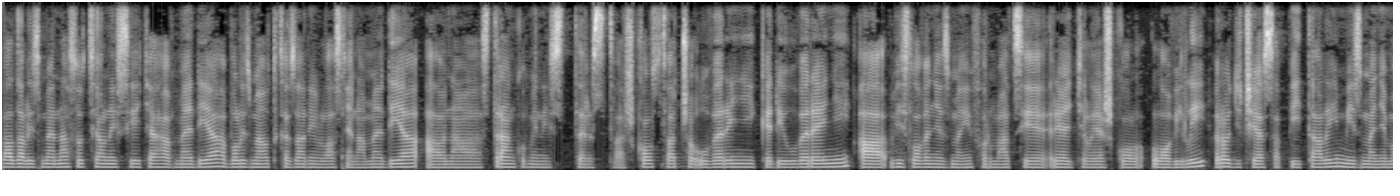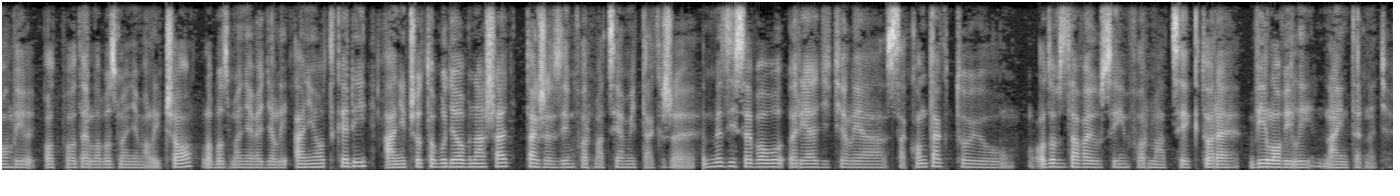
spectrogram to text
hľadali sme na sociálnych sieťach a v médiách a boli sme odkazaní vlastne na médiá a na stránku ministra ministerstva školstva, čo uverejní, kedy uverejní a vyslovene sme informácie riaditeľia škôl lovili. Rodičia sa pýtali, my sme nemohli odpovedať, lebo sme nemali čo, lebo sme nevedeli ani odkedy, ani čo to bude obnášať. Takže s informáciami tak, že medzi sebou riaditeľia sa kontaktujú, odovzdávajú si informácie, ktoré vylovili na internete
